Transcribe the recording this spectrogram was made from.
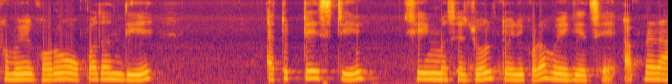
সময়ে ঘরোয়া উপাদান দিয়ে এত টেস্টি শিং মাছের ঝোল তৈরি করা হয়ে গিয়েছে। আপনারা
